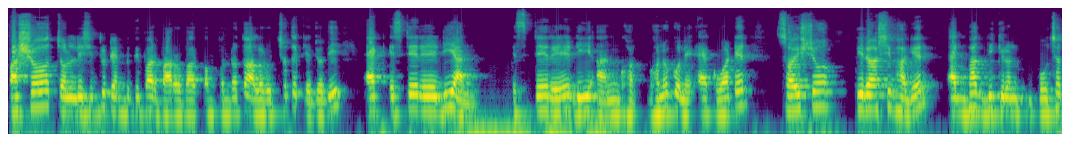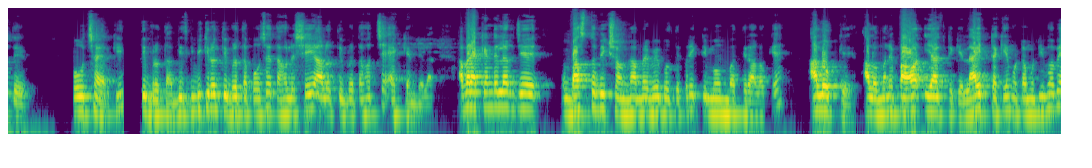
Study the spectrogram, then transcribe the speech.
পাঁচশো চল্লিশ ইন্টু টেন টু পাওয়ার বারো বার কম্পনরত আলোর উৎস থেকে যদি এক স্টেরেডিয়ান স্টেরেডিয়ান ঘনকোণে এক ওয়াটের ছয়শো তিরাশি ভাগের এক ভাগ বিকিরণ পৌঁছাতে, পৌঁছায় আর কি, তীব্রতা বিকিরণ তীব্রতা পৌঁছায়, তাহলে সেই আলোর তীব্রতা হচ্ছে এক ক্যান্ডেলা। আবার এক ক্যান্ডেলার যে বাস্তবিক সংজ্ঞা আমরা এভাবে বলতে পারি, একটি মোমবাতির আলোকে, আলোককে, আলো মানে পাওয়ার ইয়াকটিকে, লাইটটাকে মোটামুটি ভাবে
